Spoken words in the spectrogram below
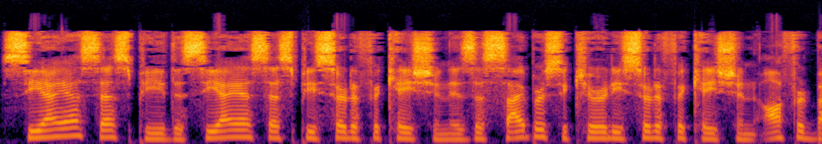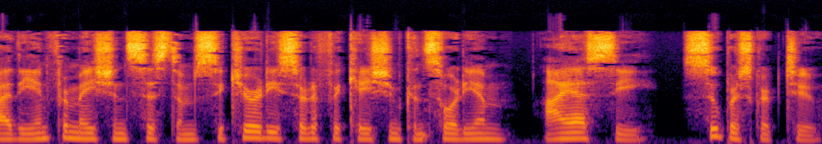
CISSP The CISSP certification is a cybersecurity certification offered by the Information Systems Security Certification Consortium, ISC, Superscript 2.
